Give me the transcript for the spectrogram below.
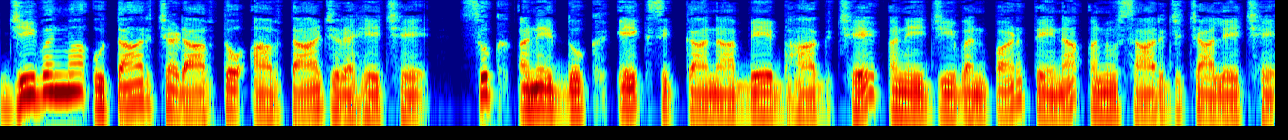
જીવનમાં ઉતાર ચડાવ તો આવતા જ રહે છે. સુખ અને દુઃખ એક સિક્કાના બે ભાગ છે અને જીવન પણ તેના અનુસાર જ ચાલે છે.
